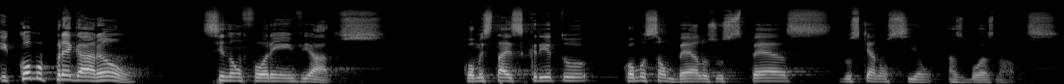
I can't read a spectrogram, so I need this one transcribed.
E como pregarão se não forem enviados? Como está escrito, como são belos os pés dos que anunciam as boas novas.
